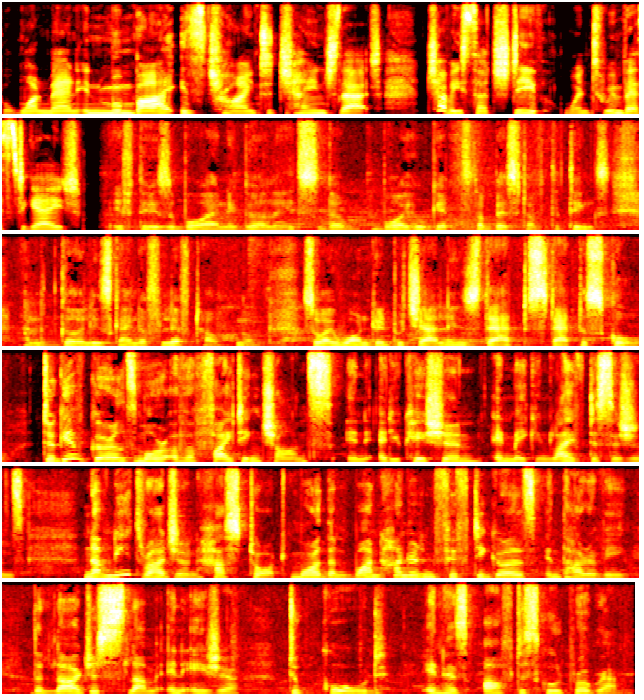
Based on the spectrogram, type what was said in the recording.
But one man in Mumbai is trying to change that. Chavi Sachdev went to investigate. If there is a boy and a girl, it's the boy who gets the best of the things, and the girl is kind of left out. No. So I wanted to challenge that status quo. To give girls more of a fighting chance in education, in making life decisions, Navneet Ranjan has taught more than 150 girls in Dharavi, the largest slum in Asia, to code in his after school program.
